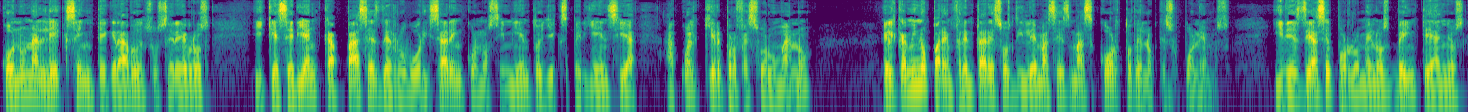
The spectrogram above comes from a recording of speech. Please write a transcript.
con un Alexa integrado en sus cerebros y que serían capaces de ruborizar en conocimiento y experiencia a cualquier profesor humano? El camino para enfrentar esos dilemas es más corto de lo que suponemos, y desde hace por lo menos 20 años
